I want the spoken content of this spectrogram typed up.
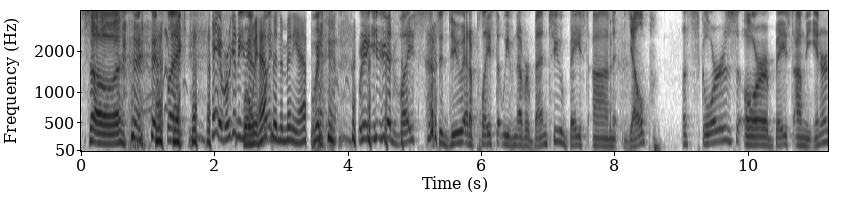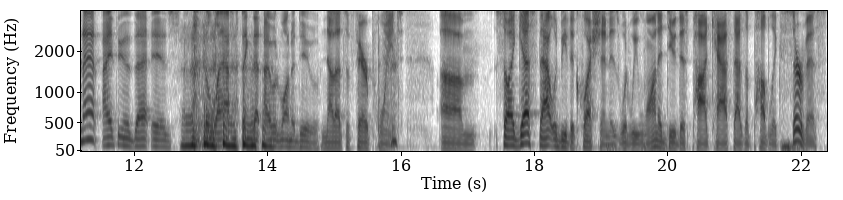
So it's like, hey, we're gonna give well, you we have advice- been to Minneapolis. we're gonna give you advice to do at a place that we've never been to based on Yelp uh, scores or based on the internet. I think that that is the last thing that I would want to do. Now that's a fair point. Um, so I guess that would be the question: is would we want to do this podcast as a public service,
